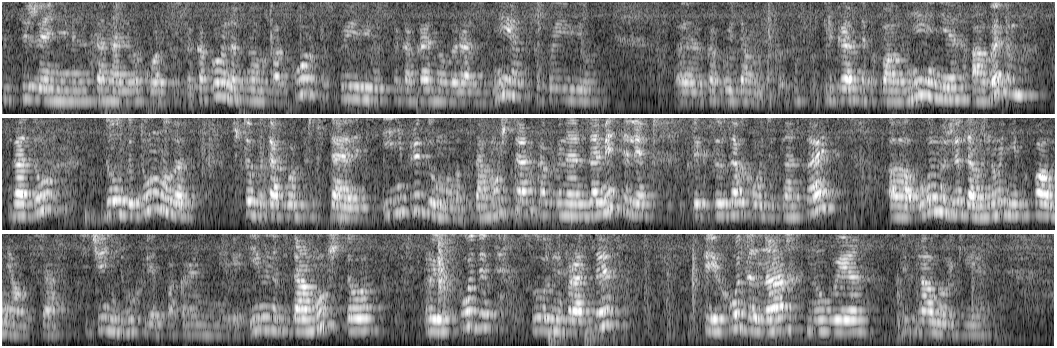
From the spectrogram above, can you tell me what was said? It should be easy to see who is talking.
Speaker 1: достижениями национального корпуса. Какой у нас новый подкорпус появился, какая новая разметка появилась, э, какое там прекрасное пополнение. А в этом году долго думала, чтобы такое представить, и не придумала, потому что, как вы, наверное, заметили, те, кто заходит на сайт, э, он уже давно не пополнялся, в течение двух лет, по крайней мере. Именно потому, что происходит сложный процесс перехода на новые технологии.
